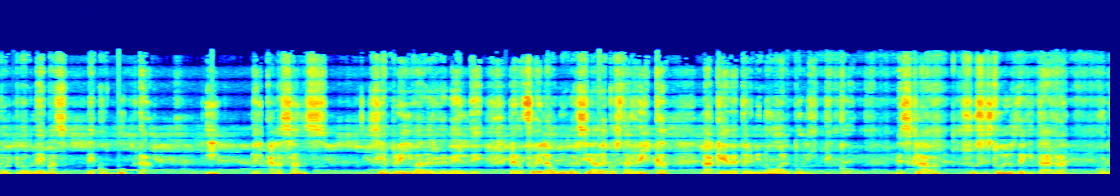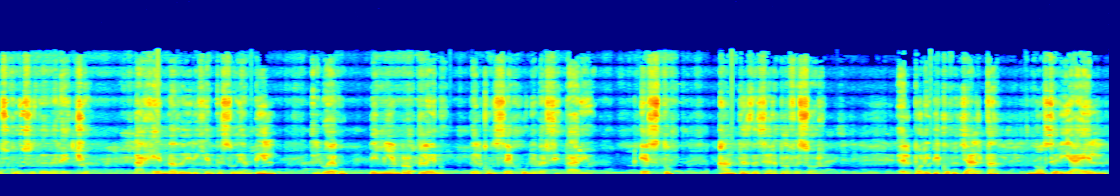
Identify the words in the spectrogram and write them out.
por problemas de conducta. Y del Calasanz. Siempre iba de rebelde, pero fue la Universidad de Costa Rica la que determinó al político. Mezclaba sus estudios de guitarra con los cursos de derecho, la agenda de dirigente estudiantil y luego de miembro pleno del Consejo Universitario. Esto antes de ser profesor. El político Villalta no sería él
